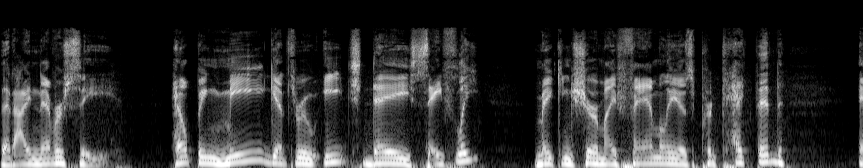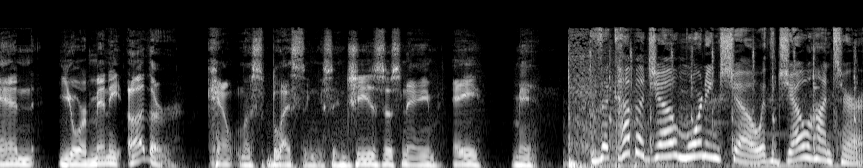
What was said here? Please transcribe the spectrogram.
that I never see helping me get through each day safely, making sure my family is protected, and your many other countless blessings. In Jesus' name, amen. The Cup of Joe Morning Show with Joe Hunter.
